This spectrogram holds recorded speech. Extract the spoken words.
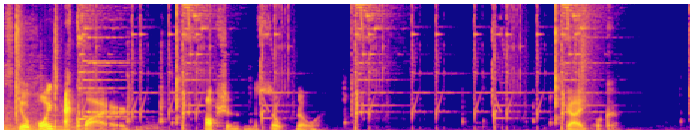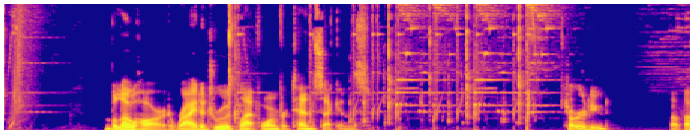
Skill point acquired. Options. Oh, no. Guidebook. Blowhard. Ride a druid platform for 10 seconds. Sure, dude. Ba, ba.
